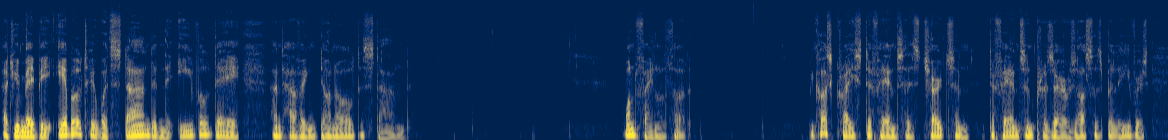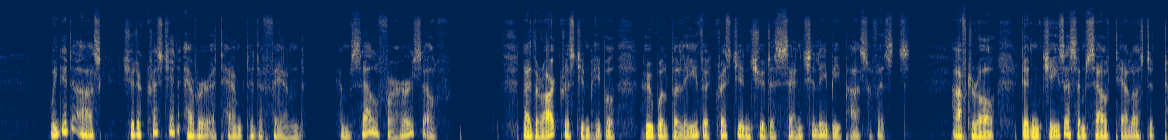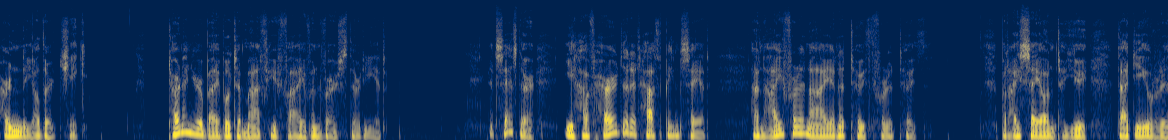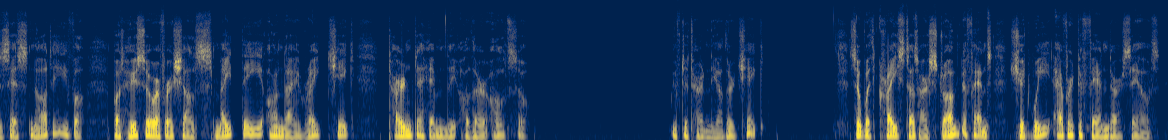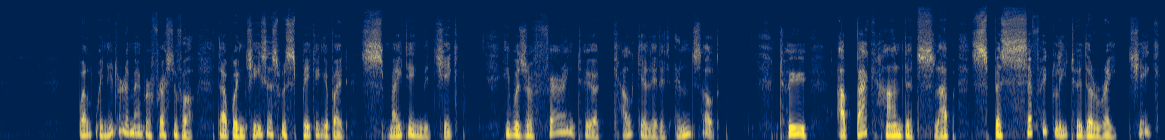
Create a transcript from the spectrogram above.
that you may be able to withstand in the evil day, and having done all to stand. One final thought. Because Christ defends his church and defends and preserves us as believers, we need to ask should a Christian ever attempt to defend himself or herself? Now, there are Christian people who will believe that Christians should essentially be pacifists. After all, didn't Jesus himself tell us to turn the other cheek? Turn in your Bible to Matthew 5 and verse 38. It says there, Ye have heard that it hath been said, An eye for an eye, and a tooth for a tooth. But I say unto you, that ye resist not evil, but whosoever shall smite thee on thy right cheek, turn to him the other also. We've to turn the other cheek. So, with Christ as our strong defence, should we ever defend ourselves? Well, we need to remember, first of all, that when Jesus was speaking about smiting the cheek, he was referring to a calculated insult, to a backhanded slap specifically to the right cheek,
